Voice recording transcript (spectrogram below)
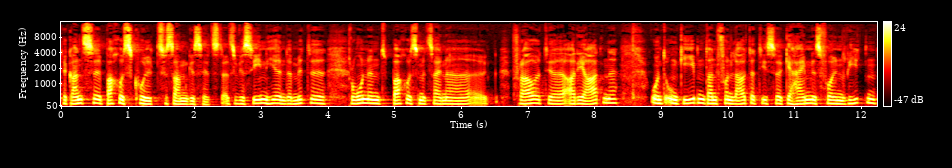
der ganze Bacchuskult zusammengesetzt. Also wir sehen hier in der Mitte thronend Bacchus mit seiner äh, Frau, der Ariadne, und umgeben dann von lauter dieser geheimnisvollen Riten.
